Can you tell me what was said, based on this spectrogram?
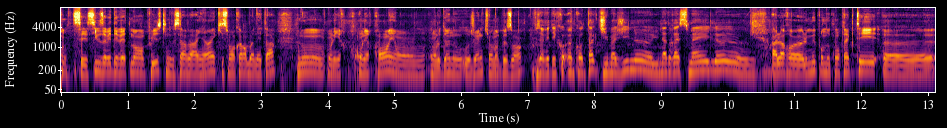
c'est si vous avez des vêtements en plus qui ne vous servent à rien et qui sont encore en bon état, nous on, les, repr- on les reprend et on, on le donne aux, aux jeunes qui en ont besoin. Vous avez des co- un contact, j'imagine, une adresse mail euh, Alors euh, le mieux pour nous contacter, euh,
